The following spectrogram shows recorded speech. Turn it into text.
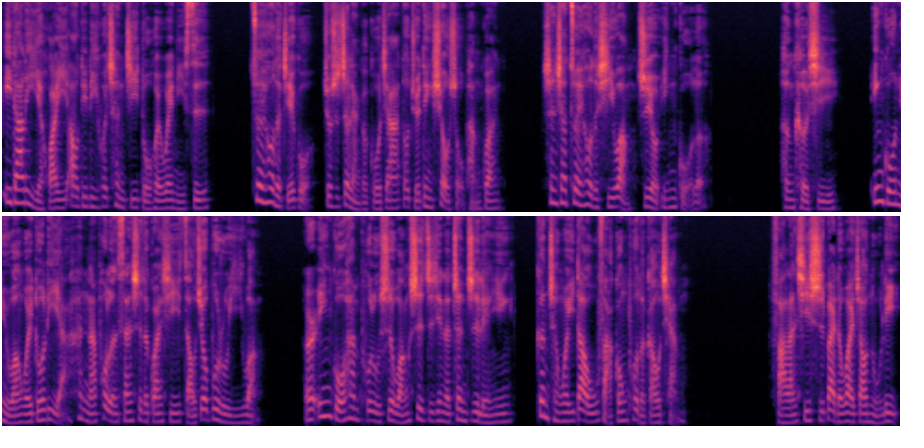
意大利也怀疑奥地利会趁机夺回威尼斯。最后的结果就是这两个国家都决定袖手旁观，剩下最后的希望只有英国了。很可惜，英国女王维多利亚和拿破仑三世的关系早就不如以往，而英国和普鲁士王室之间的政治联姻更成为一道无法攻破的高墙。法兰西失败的外交努力，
